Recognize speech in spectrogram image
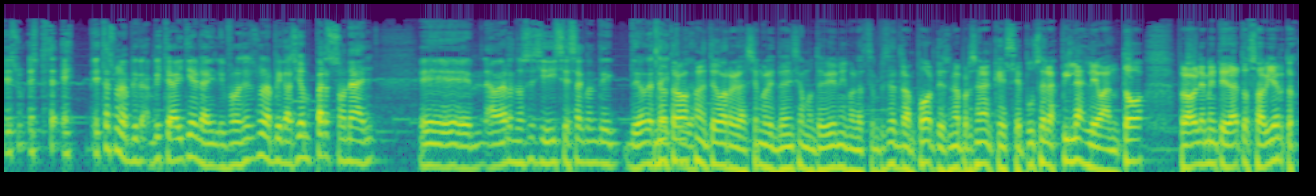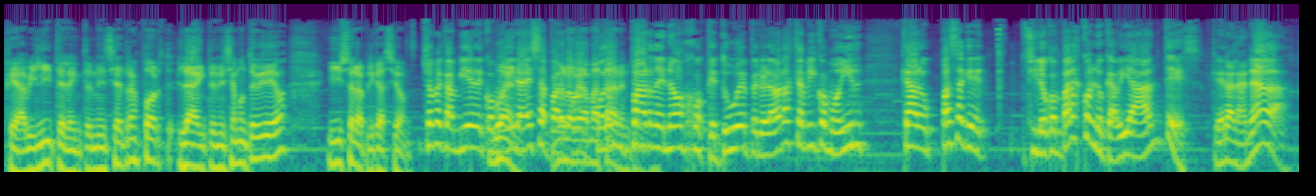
es- es- es- esta es una aplicación. Viste, ahí tiene la, la información. Es una aplicación personal. Eh, a ver, no sé si dice exactamente de dónde está. No trabajo ni tengo relación con la Intendencia de Montevideo ni con las empresas de transporte. Es una persona que se puso las pilas, levantó probablemente datos abiertos que habilite la Intendencia de Transporte, la Intendencia de Montevideo y hizo la aplicación. Yo me cambié de cómo Bueno, ir a esa para no por, un par de enojos que tuve, pero la verdad es que a mí como ir, claro, pasa que si lo comparás con lo que había antes, que era la nada,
